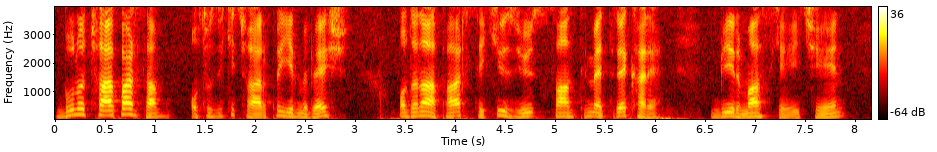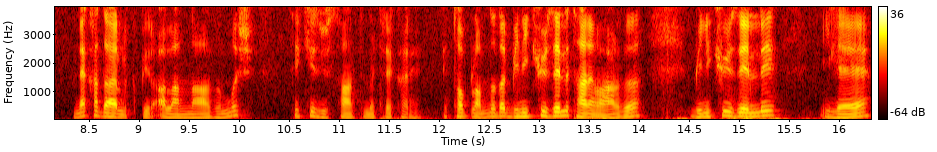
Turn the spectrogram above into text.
Bunu çarparsam 32 çarpı 25 o da ne yapar? 800 santimetre kare. Bir maske için ne kadarlık bir alan lazımmış? 800 santimetre kare. E, toplamda da 1250 tane vardı. 1250 ile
